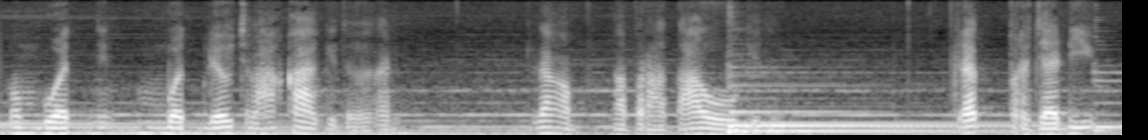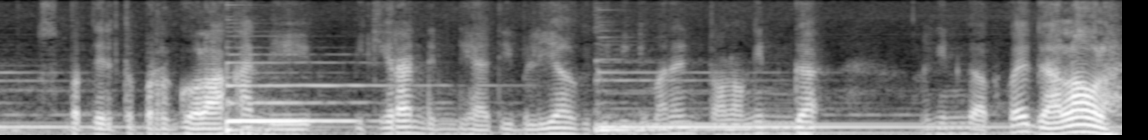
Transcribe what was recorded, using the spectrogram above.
membuat membuat beliau celaka gitu kan kita nggak pernah tahu gitu. Kira terjadi seperti itu pergolakan di pikiran dan di hati beliau gitu. Ini gimana nih tolongin enggak tolongin enggak pokoknya galau lah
